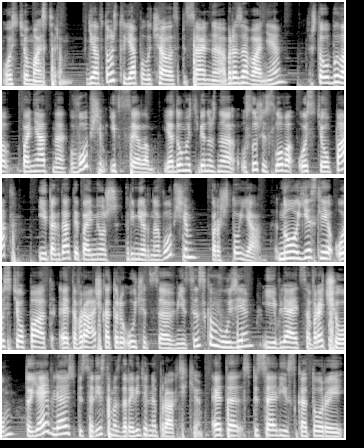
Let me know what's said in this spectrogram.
остеомастером. Дело в том, что я получала специальное образование чтобы было понятно в общем и в целом, я думаю, тебе нужно услышать слово остеопат, и тогда ты поймешь примерно в общем, про что я. Но если остеопат — это врач, который учится в медицинском вузе и является врачом, то я являюсь специалистом оздоровительной практики. Это специалист, который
